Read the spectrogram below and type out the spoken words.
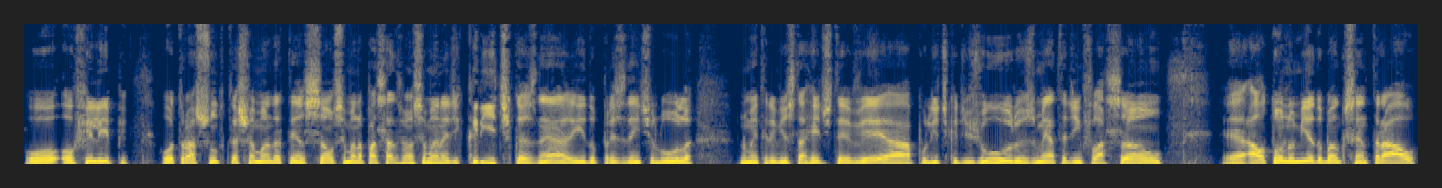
O, o Felipe, outro assunto que está chamando a atenção, semana passada foi uma semana de críticas, né, aí do presidente Lula, numa entrevista à Rede TV, a política de juros, meta de inflação, é, a autonomia do Banco Central.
